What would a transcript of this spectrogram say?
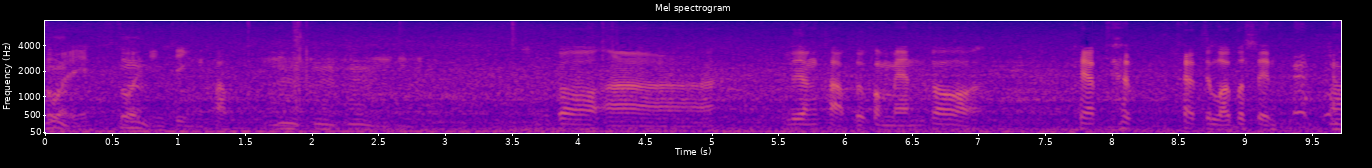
สวยอืม สวยอืจมริง ๆ ครับอืมอืมอืม ก็อ่าเรื่องขับ performance ก็แทบแทบ แทบจะร้อยเปอร์เซ็นต์ อ่า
